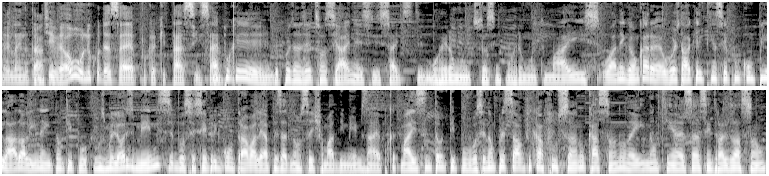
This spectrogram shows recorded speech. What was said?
É? Ele ainda tá, Tá, ativo. É o único dessa época que tá assim, É sabe? porque depois das redes sociais, né, esses sites de- morreram muitos, assim, morreram muito. Mas o Anegão, cara, eu gostava que ele tinha sempre um compilado ali, né? Então, tipo, os melhores memes você sempre encontrava ali, apesar de não ser chamado de memes na época. Mas então, tipo, você não precisava ficar fuçando, caçando, né? E não tinha essa centralização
